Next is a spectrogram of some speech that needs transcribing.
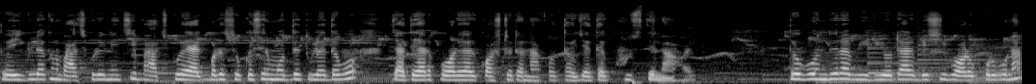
তো এইগুলো এখন ভাজ করে নিচ্ছি। ভাজ করে একবারে শোকেসের মধ্যে তুলে দেবো, যাতে আর পরে আর কষ্টটা না করতে হয়, যাতে খুঁজতে না হয়। তো বন্ধুরা, ভিডিওটা আর বেশি বড় করব না।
